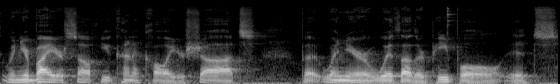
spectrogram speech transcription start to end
when you're by yourself, you kind of call your shots, but when you're with other people, it's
